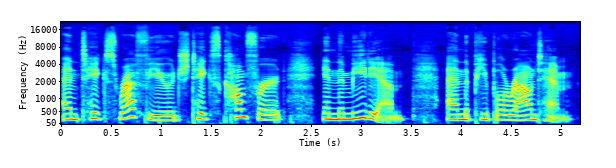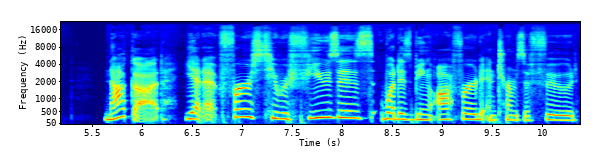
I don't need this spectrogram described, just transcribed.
and takes refuge, takes comfort in the medium and the people around him, not God. Yet at first, he refuses what is being offered in terms of food,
